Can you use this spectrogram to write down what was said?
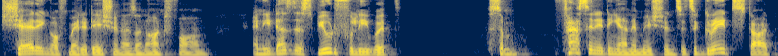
sharing of meditation as an art form. And he does this beautifully with some fascinating animations. It's a great start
